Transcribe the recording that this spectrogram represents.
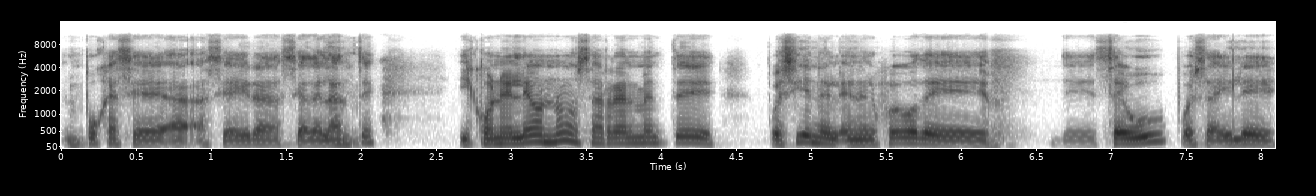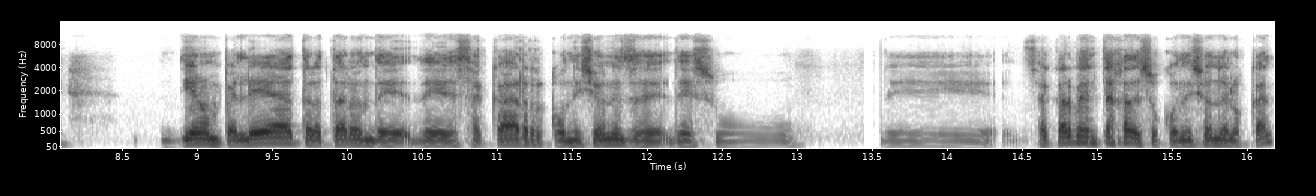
empuje hacia, ir hacia adelante. Y con el León, ¿no? O sea, realmente, pues sí, en el, juego de, CU, pues ahí le dieron pelea, trataron de, sacar condiciones de, su, sacar ventaja de su condición de local.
